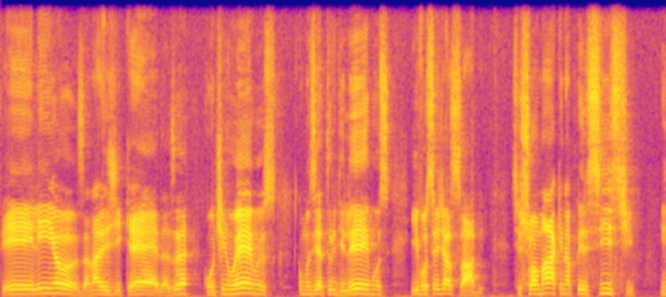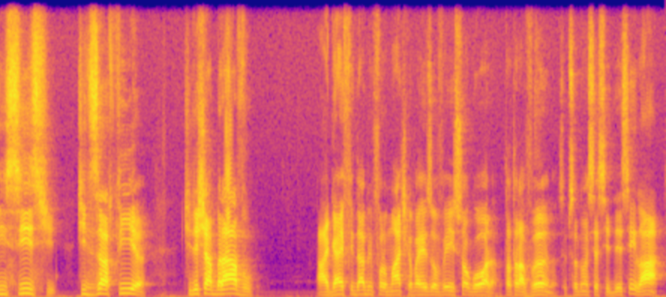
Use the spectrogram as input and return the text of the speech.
Filhinhos, análise de quedas, hein? continuemos, como dizia Túlio de Lemos, e você já sabe, se sua máquina persiste, insiste, te desafia, te deixa bravo, a HFW Informática vai resolver isso agora, tá travando, você precisa de um SSD, sei lá,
